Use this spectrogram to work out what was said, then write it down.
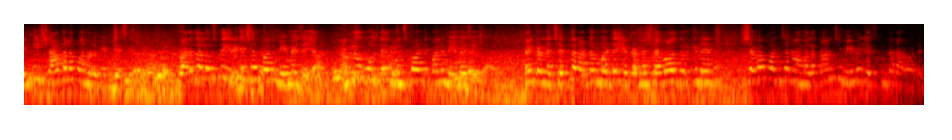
ఎన్ని శాఖల పనులు మేము చేసేది? వరదలు వస్తే ఇరిగేషన్ పని మేమే చేయాలి. ఇల్లు కూలితే మున్సిపాలిటీ పని మేమే చేయాలి. ఎక్కడన్నా చెత్తలు అడ్డం పడ్డాయి ఎక్కడన్నా శవాలు దొరికినాయి శవ పంచనామల కాంచి మేమే చేసుకుంటూ రావాలి.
